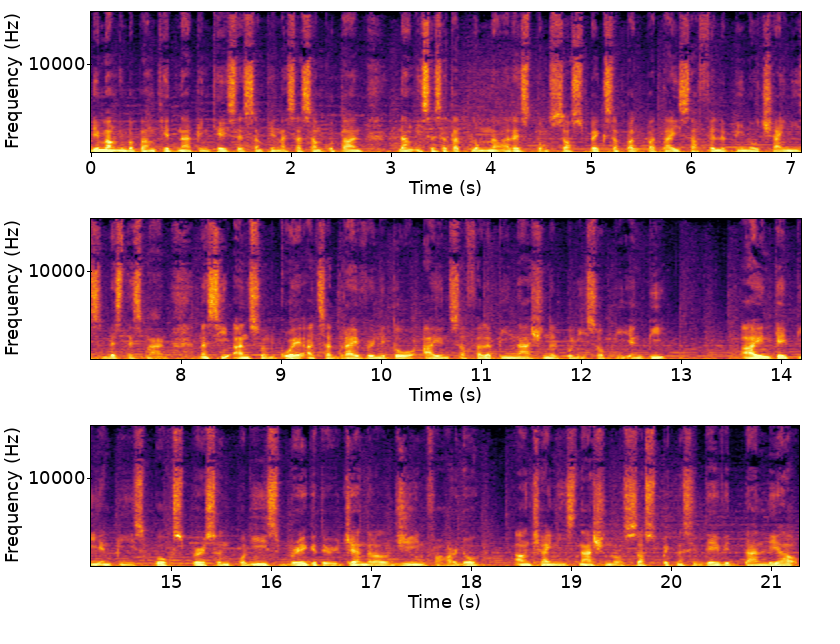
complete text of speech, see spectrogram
Limang iba pang kidnapping cases ang kinasasangkutan ng isa sa tatlong naarestong suspect sa pagpatay sa Filipino-Chinese businessman na si Anson Kwe at sa driver nito ayon sa Philippine National Police o PNP. Ayon kay PNP spokesperson Police Brigadier General Jean Fajardo, ang Chinese national suspect na si David Tan Liao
